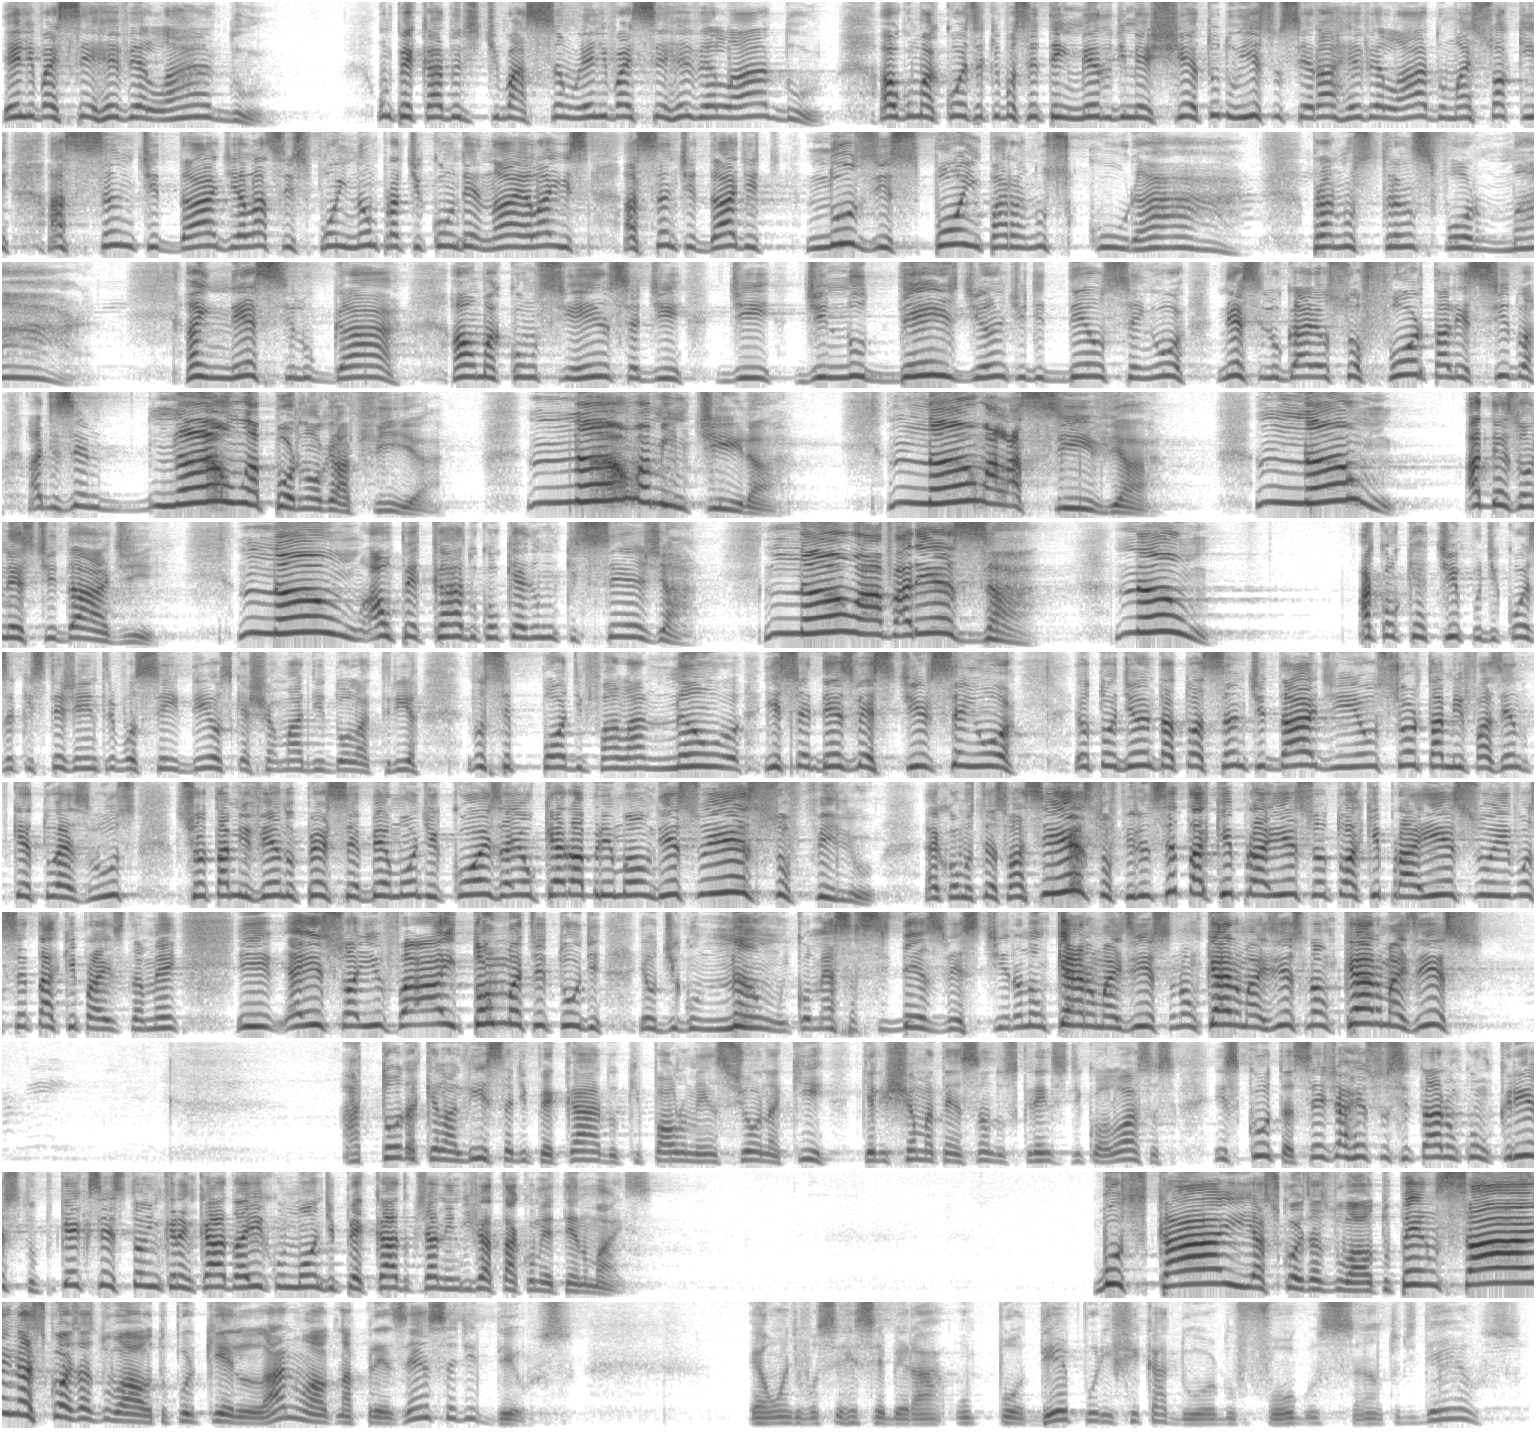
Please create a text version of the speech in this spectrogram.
Ele vai ser revelado um pecado de estimação, ele vai ser revelado. Alguma coisa que você tem medo de mexer, tudo isso será revelado, mas só que a santidade, ela se expõe não para te condenar, ela a santidade nos expõe para nos curar, para nos transformar. Aí nesse lugar, há uma consciência de, de, de nudez diante de Deus, Senhor. Nesse lugar eu sou fortalecido a, a dizer não à pornografia, não à mentira, não à lascívia, não à desonestidade, não ao pecado qualquer um que seja, não à avareza, não a qualquer tipo de coisa que esteja entre você e Deus, que é chamada de idolatria, você pode falar, não, isso é desvestir, Senhor. Eu estou diante da tua santidade e o Senhor está me fazendo, porque tu és luz, o Senhor está me vendo perceber um monte de coisa, eu quero abrir mão disso. Isso, filho, é como Deus fala assim: Isso, filho, você está aqui para isso, eu estou aqui para isso, e você está aqui para isso também. E é isso aí, vai, toma atitude. Eu digo não, e começa a se desvestir. Eu não quero mais isso, não quero mais isso, não quero mais isso. Há toda aquela lista de pecado que Paulo menciona aqui, que ele chama a atenção dos crentes de Colossos. Escuta, vocês já ressuscitaram com Cristo, por que, que vocês estão encrencados aí com um monte de pecado que já nem devia estar cometendo mais? Buscai as coisas do alto, pensai nas coisas do alto, porque lá no alto, na presença de Deus, é onde você receberá o poder purificador do fogo santo de Deus.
